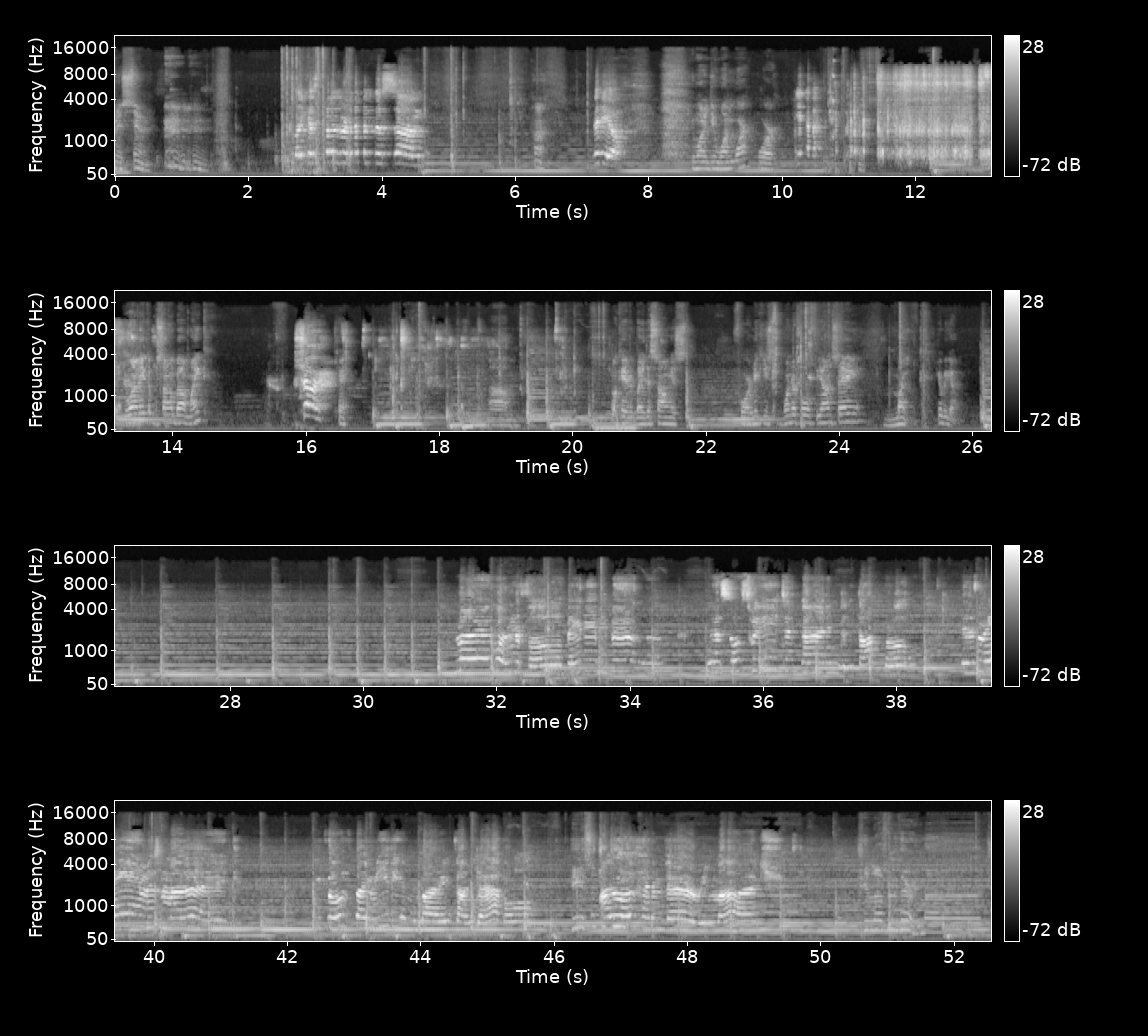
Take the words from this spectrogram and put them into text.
soon is soon? Like as soon as we're done with this um huh. video. You want to do one more or Yeah. you want to make up a song about Mike? Sure. Okay. Um, okay, everybody, this song is for Nikki's wonderful fiance, Mike. Here we go. Wonderful baby boo is so sweet and kind and thoughtful. His name is Mike. He goes by medium Mike on Dabble. He's such a I love him very much. She loves him very much.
